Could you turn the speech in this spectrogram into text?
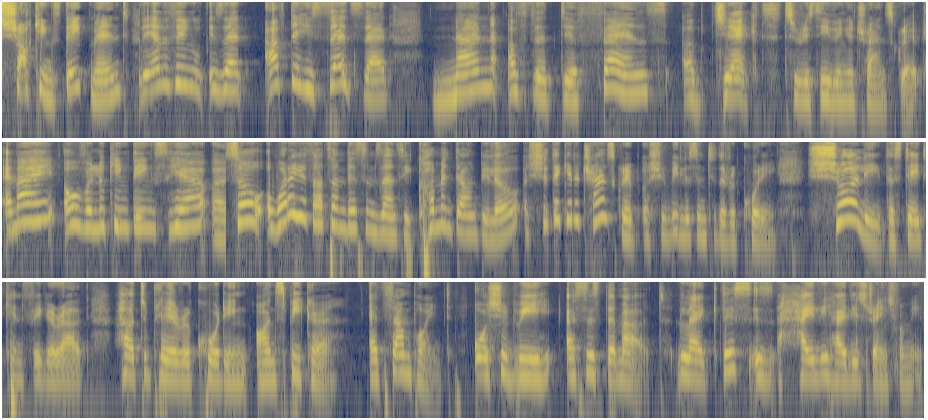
shocking statement, the other thing is that after he says that, none of the defense object to receiving a transcript. Am I overlooking things here? Uh, so, what are your thoughts on this, Mzansi? Comment down below. Should they get a transcript or should we listen to the recording? Surely the state can figure out how to play a recording on speaker at some point or should we assist them out? Like this is highly highly strange for me.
